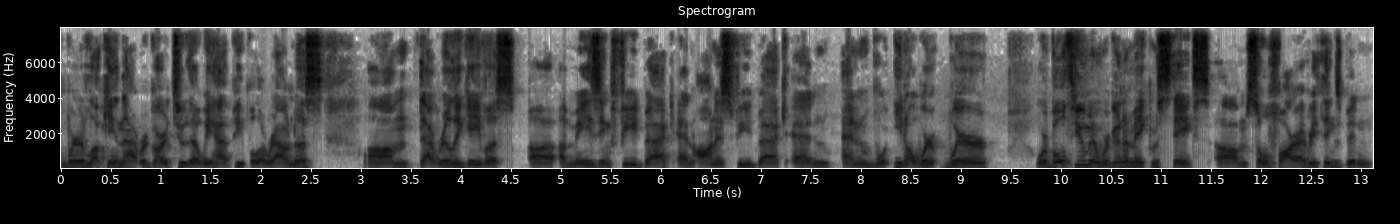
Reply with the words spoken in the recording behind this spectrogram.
we're lucky in that regard too that we have people around us um, that really gave us uh, amazing feedback and honest feedback, and and you know we're we're we're both human. We're gonna make mistakes. Um, so far, everything's been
